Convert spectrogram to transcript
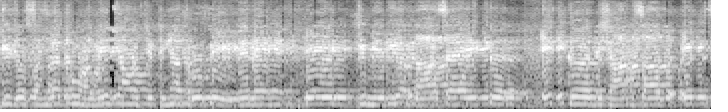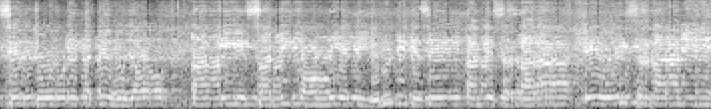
ਕਿ ਜੋ ਸੰਗਤ ਨੂੰ ਹਮੇਸ਼ਾ ਉਹ ਚਿੱਠੀਆਂ ਥਰੂ ਭੇਜਦੇ ਨੇ, ਇਹ ਕਿ ਮੇਰੀ ਅਰਦਾਸ ਹੈ ਇੱਕ ਇੱਕ ਨਿਸ਼ਾਨ ਸਾਹਿਬ, ਇੱਕ ਸਿਰ ਜੋੜ ਕੇ ਇਕੱਠੇ ਹੋ ਜਾਓ ਤਾਂ ਕਿ ਸਾਡੀ ਕੌਮ ਦੀ ਇੱਕ ਯੂਨਿਟੀ ਦਿਸੇ, ਤਾਂ ਕਿ ਸਰਕਾਰਾਂ, ਇਹ ਉਹੀ ਸਰਕਾਰਾਂ ਨੇ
